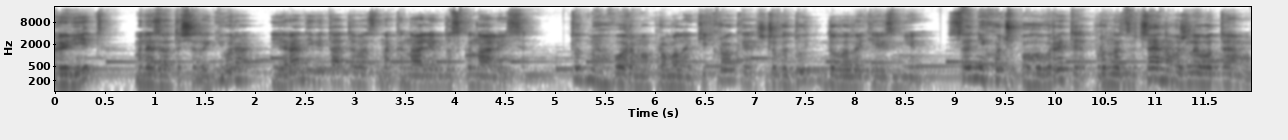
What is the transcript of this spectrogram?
Привіт! Мене звати Шелек Юра і я радий вітати вас на каналі Вдосконалюйся. Тут ми говоримо про маленькі кроки, що ведуть до великих змін. Сьогодні хочу поговорити про надзвичайно важливу тему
